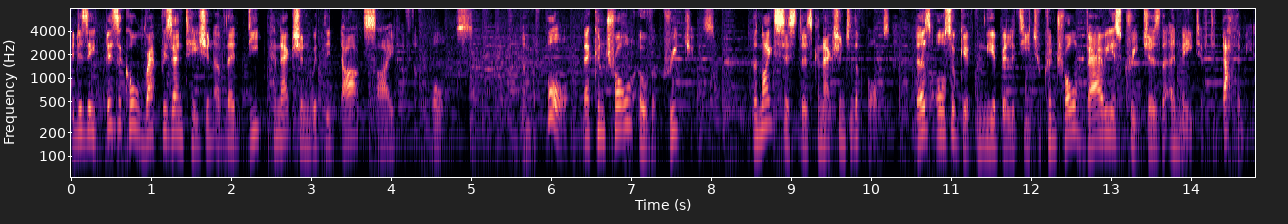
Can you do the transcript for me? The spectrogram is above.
It is a physical representation of their deep connection with the dark side of the Force. Number 4. Their control over creatures. The Night Sisters' connection to the Force does also give them the ability to control various creatures that are native to Dathomir.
